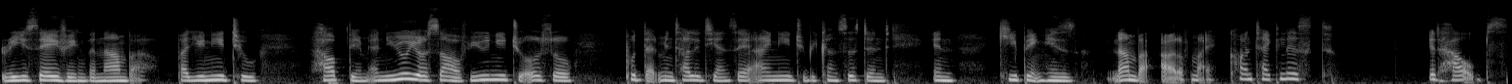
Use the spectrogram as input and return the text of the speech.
resaving the number, but you need to help them. And you yourself, you need to also put that mentality and say, I need to be consistent in keeping his number out of my contact list. It helps.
